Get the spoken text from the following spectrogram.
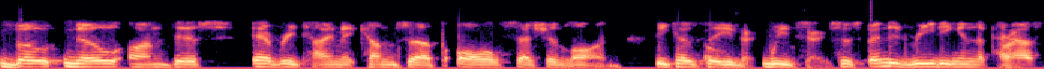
vote no on this every time it comes up all session long because they've Okay, we've okay. suspended reading in the All right. past.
